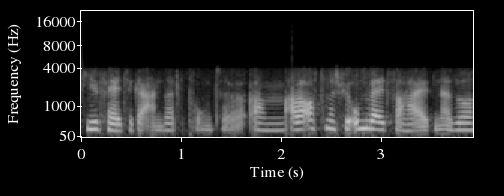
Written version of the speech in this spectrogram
vielfältige Ansatzpunkte. Ähm, aber auch zum Beispiel Umweltverhalten. Also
